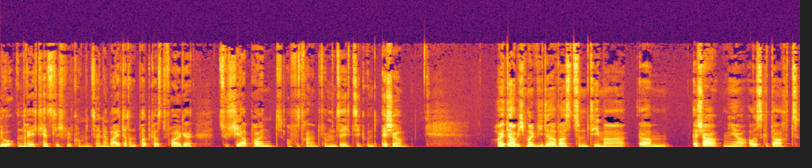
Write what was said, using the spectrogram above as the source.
Hallo und recht herzlich willkommen zu einer weiteren Podcast-Folge zu SharePoint, Office 365 und Azure. Heute habe ich mal wieder was zum Thema ähm, Azure mir ausgedacht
